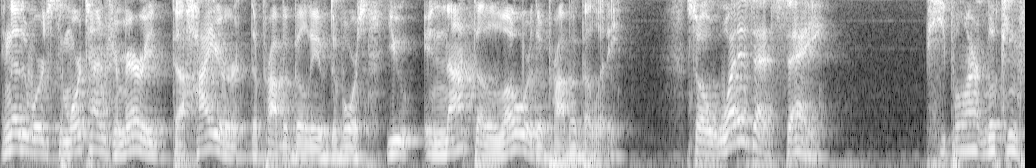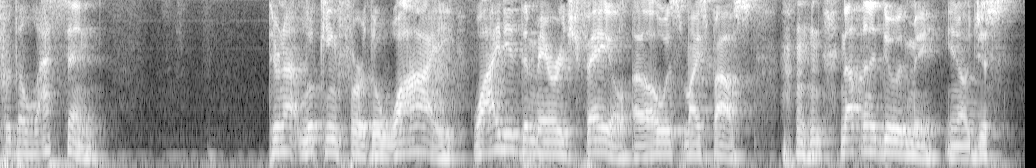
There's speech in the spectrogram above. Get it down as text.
In other words, the more times you're married, the higher the probability of divorce. You not the lower the probability. So what does that say? People aren't looking for the lesson. They're not looking for the why. Why did the marriage fail? Oh, it's my spouse. Nothing to do with me. You know, just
